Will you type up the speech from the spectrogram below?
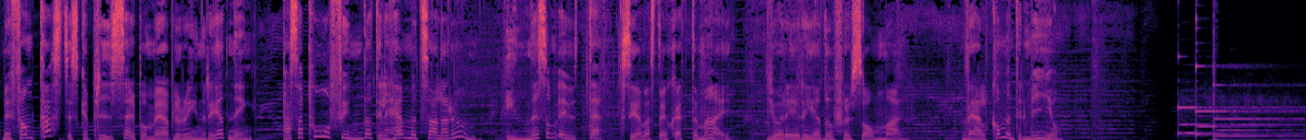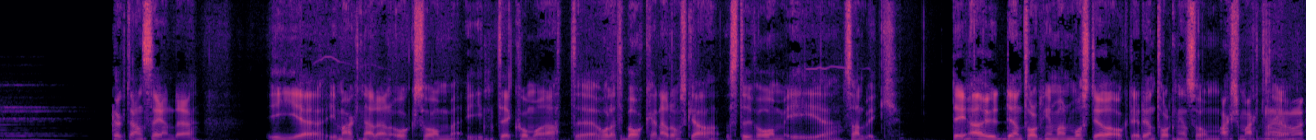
med fantastiska priser på möbler och inredning. Passa på att fynda till hemmets alla rum, inne som ute, senast den 6 maj. Gör dig redo för sommar. Välkommen till Mio. högt anseende i, eh, i marknaden och som inte kommer att eh, hålla tillbaka när de ska stuva om i eh, Sandvik. Det är ju den tolkningen man måste göra och det är den tolkningen som aktiemarknaden gör.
